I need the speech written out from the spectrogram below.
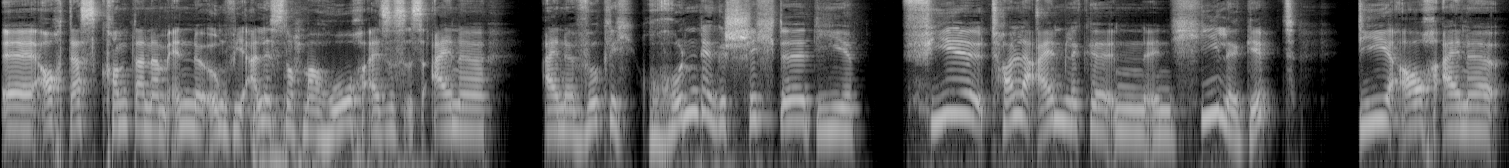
Äh, auch das kommt dann am Ende irgendwie alles noch mal hoch. Also es ist eine, eine wirklich runde Geschichte, die viel tolle Einblicke in, in Chile gibt, die auch eine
